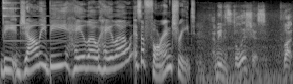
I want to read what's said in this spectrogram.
The Jollibee Halo Halo is a foreign treat. I mean, it's delicious, but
